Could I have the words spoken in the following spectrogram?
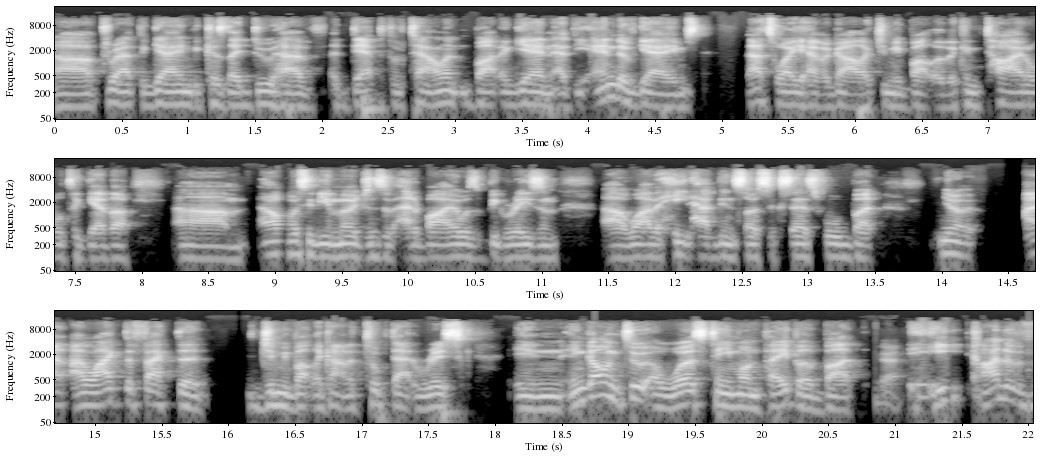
Uh, throughout the game because they do have a depth of talent. But again, at the end of games, that's why you have a guy like Jimmy Butler that can tie it all together. Um, and obviously, the emergence of Adebayo was a big reason uh, why the Heat have been so successful. But you know, I, I like the fact that Jimmy Butler kind of took that risk in in going to a worse team on paper, but yeah. he kind of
